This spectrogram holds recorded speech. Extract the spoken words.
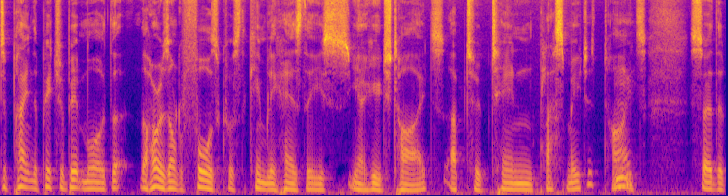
to paint the picture a bit more, the the horizontal falls, of course, the Kimberley has these you know huge tides up to ten plus meter tides. Hmm. So the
